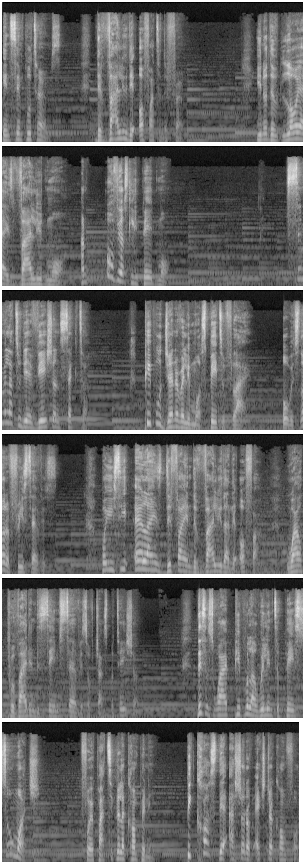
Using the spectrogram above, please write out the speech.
In simple terms, the value they offer to the firm. You know, the lawyer is valued more and obviously paid more. Similar to the aviation sector, people generally must pay to fly. Oh, it's not a free service. But you see, airlines differ in the value that they offer while providing the same service of transportation. This is why people are willing to pay so much for a particular company because they're assured of extra comfort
